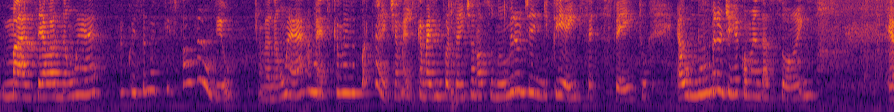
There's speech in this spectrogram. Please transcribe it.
mas ela não é a coisa mais principal, não, viu? Ela não é a métrica mais importante. A métrica mais importante é o nosso número de, de clientes satisfeitos, é o número de recomendações, é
